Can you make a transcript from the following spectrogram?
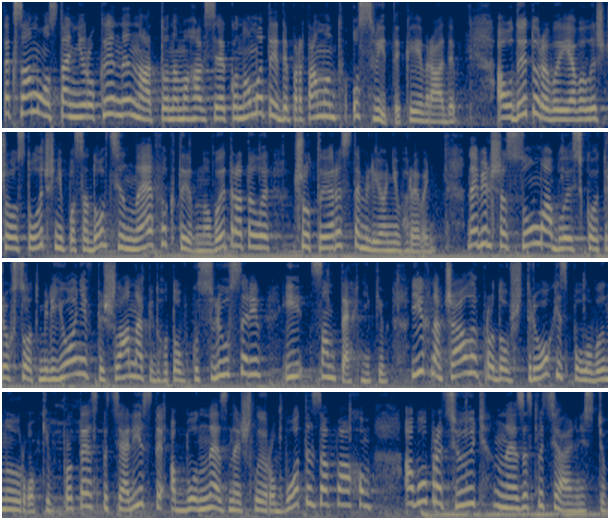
Так само останні роки не надто намагався економити департамент освіти Київради. Аудитори виявили, що столичні посадовці неефективно витратили 400 мільйонів гривень. Найбільша сума близько 300 мільйонів пішла на підготовку слюсарів і сантехніків. Їх навчали впродовж трьох із половиною років. Проте спеціалісти або не знайшли роботи за фахом, або працюють не за спеціальністю.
